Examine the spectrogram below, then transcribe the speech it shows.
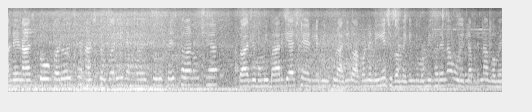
અને નાસ્તો કર્યો છે. નાસ્તો કરીને હવે થોડું ફ્રેશ થવાનું છે. તો આજે મમ્મી બહાર ગયા છે, એટલે બિલકુલ આજે તો આપણને નહીં જ ગમે. કેમ કે મમ્મી ઘરે ના હોય, એટલે આપણે ના ગમે.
